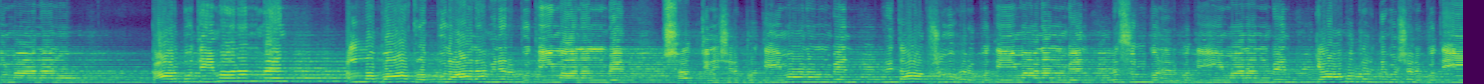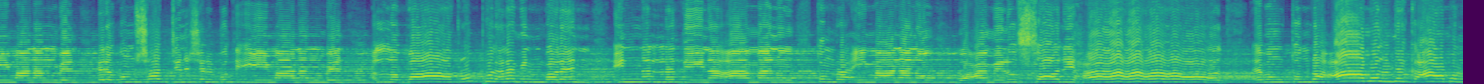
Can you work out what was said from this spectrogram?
ঈমান আনো। কার প্রতি ঈমান আনবেন? আল্লাহ পাক রব্বুল আলামিনের প্রতি ঈমান আনবেন, সাত জিনিসের প্রতি আনবেন কিতাব সমূহের প্রতি ঈমান আনবেন, রাসূলগণের প্রতি ঈমান আনবেন, কিয়ামতের দিবসের প্রতি ঈমান আনবেন, এরকম সাত জিনিসের প্রতি ঈমান আনবেন। আল্লাহ পাক রব্বুল আলামিন বলেন, ইন্নাল্লাযীনা আমানু, তোমরা ঈমান আনো, ওয়া আমিলুস এবং তোমরা আমল নেক আমল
